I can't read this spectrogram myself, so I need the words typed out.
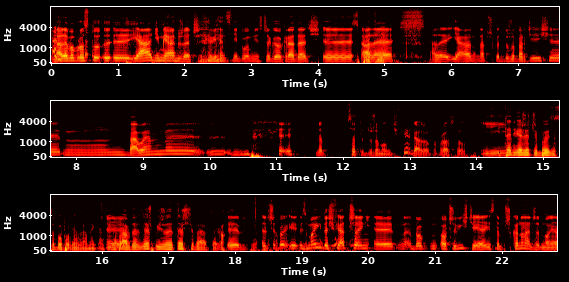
ale po prostu y, y, ja nie miałem rzeczy, więc nie było mnie z czego okradać, y, ale, ale ja na przykład dużo bardziej się mm, bałem y, y, no, co tu dużo mówić, w pierdolu po prostu. I, I te dwie rzeczy były ze sobą powiązane, Gaz. E, Naprawdę, wiesz mi, że też się bałem tego. E, Znaczy, e, z moich doświadczeń, e, no, bo oczywiście ja jestem przekonany, że moja,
